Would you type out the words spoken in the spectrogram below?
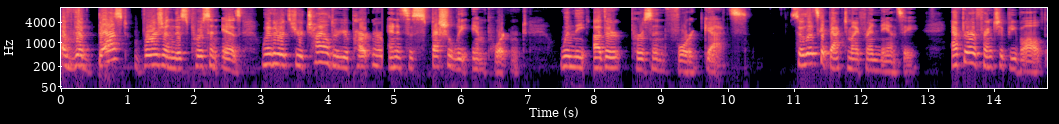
of the best version this person is, whether it's your child or your partner, and it's especially important when the other person forgets. So let's get back to my friend Nancy. After our friendship evolved,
